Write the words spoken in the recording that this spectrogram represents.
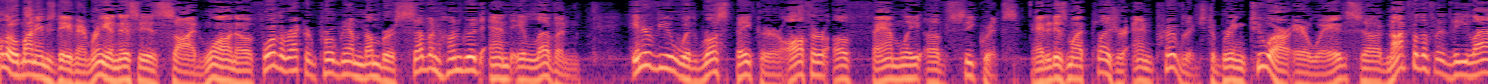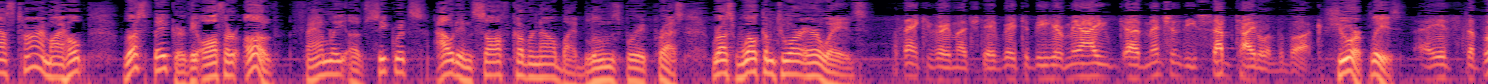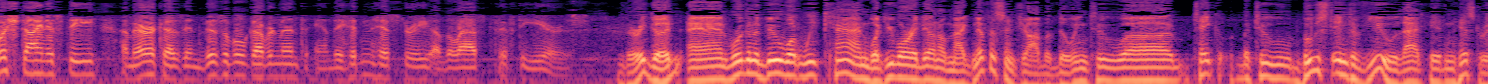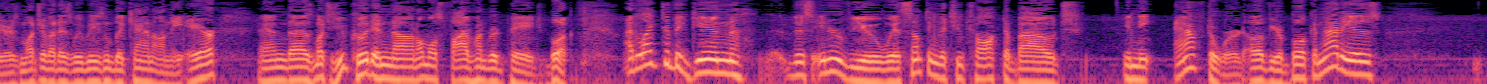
Hello, my name is Dave Emory, and this is side one of For the Record program number 711. Interview with Russ Baker, author of Family of Secrets. And it is my pleasure and privilege to bring to our airwaves, uh, not for the, for the last time, I hope, Russ Baker, the author of Family of Secrets, out in soft cover now by Bloomsbury Press. Russ, welcome to our airwaves. Thank you very much, Dave. Great to be here. May I uh, mention the subtitle of the book? Sure, please. Uh, it's The Bush Dynasty, America's Invisible Government, and the Hidden History of the Last 50 Years. Very good. And we're going to do what we can, what you've already done a magnificent job of doing, to uh, take, to boost into view that hidden history, or as much of it as we reasonably can on the air, and uh, as much as you could in uh, an almost 500-page book. I'd like to begin this interview with something that you talked about in the afterword of your book, and that is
